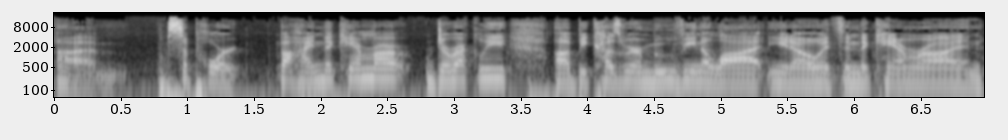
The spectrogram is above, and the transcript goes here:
um, support behind the camera directly uh, because we were moving a lot. You know, it's in the camera and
